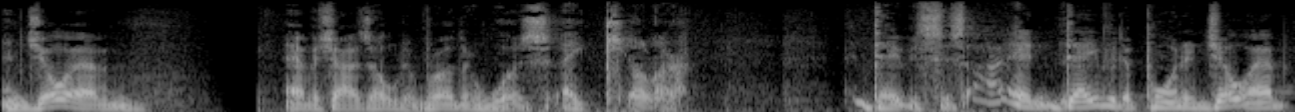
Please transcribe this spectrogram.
And Joab, Abishai's older brother, was a killer. David says, and David appointed Joab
